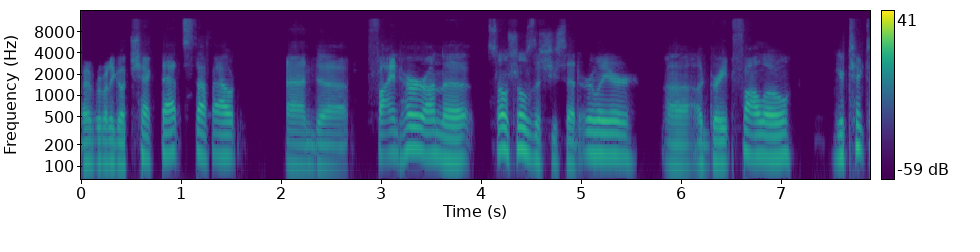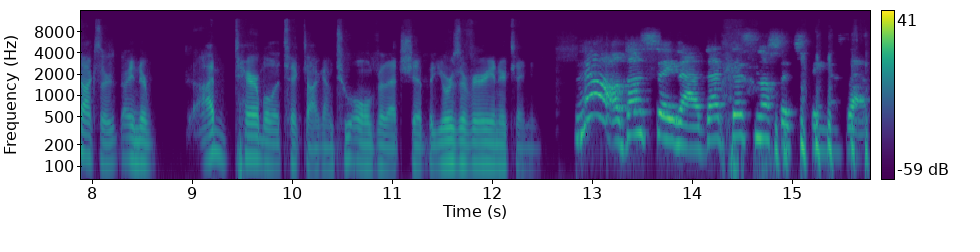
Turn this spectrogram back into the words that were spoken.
Everybody go check that stuff out and uh, find her on the socials that she said earlier. Uh, a great follow. Your TikToks are, inter- I'm terrible at TikTok. I'm too old for that shit, but yours are very entertaining. No, don't say that. That there's no such thing as that.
